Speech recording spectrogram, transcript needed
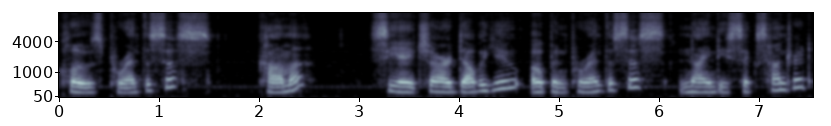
close parenthesis comma CHRW, open parenthesis, 9600,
